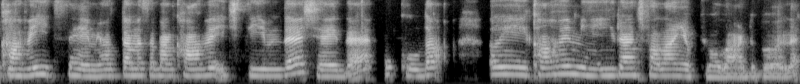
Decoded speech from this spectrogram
kahveyi hiç sevmiyor. Hatta mesela ben kahve içtiğimde şeyde okulda ay kahve mi iğrenç falan yapıyorlardı böyle.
